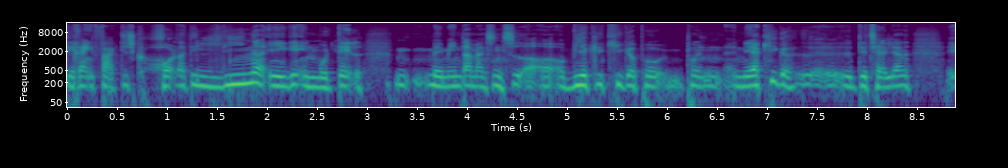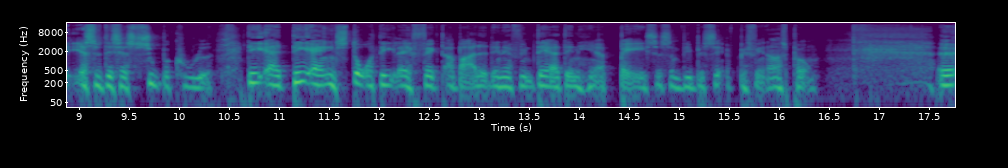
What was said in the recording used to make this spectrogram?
det rent faktisk holder. Det ligner ikke en model, medmindre man sådan sidder og, og virkelig kigger på, på en nærkigger øh, øh, detaljerne. Jeg synes, det ser super cool ud. Det er, det er en stor del af effektarbejdet i den her film. Det er den her base, som vi befinder os på. Øh,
